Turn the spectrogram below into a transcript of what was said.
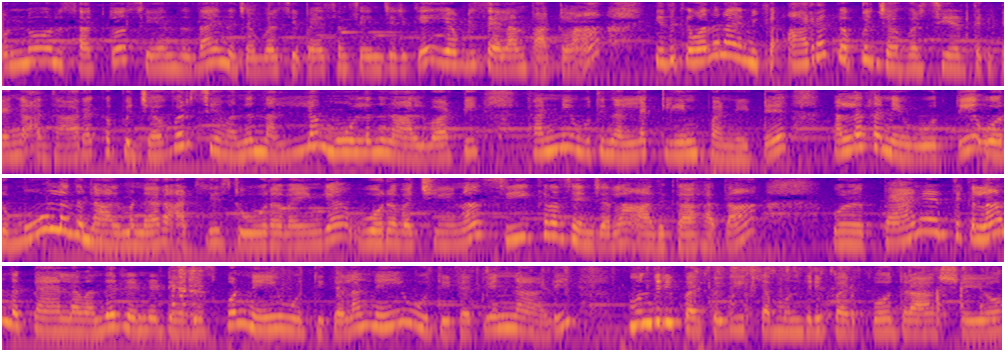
ஒன்று ஒரு சத்தும் சேர்ந்து தான் இந்த ஜவ்வரிசி பாயசம் செஞ்சுருக்கேன் எப்படி செய்யலாம்னு பார்க்கலாம். இதுக்கு வந்து நான் இன்னைக்கு அரை கப்பு ஜவ்வரிசி பண்ணிட்டேங்க அந்த அரை கப்பு ஜவ்வரிசியை வந்து நல்லா மூணுலேருந்து நாலு வாட்டி தண்ணி ஊற்றி நல்லா க்ளீன் பண்ணிவிட்டு நல்லா தண்ணி ஊற்றி ஒரு மூணுலேருந்து நாலு மணி நேரம் அட்லீஸ்ட் ஊற வைங்க. ஊற வச்சிங்கன்னா சீக்கிரம் செஞ்சிடலாம். அதுக்காக தான் ஒரு பேன் எடுத்துக்கலாம். அந்த பேனில் வந்து ரெண்டு டேபிள் ஸ்பூன் நெய் ஊற்றிக்கலாம் நெய் ஊற்றிட்ட பின்னாடி முந்திரி பருப்பு வீட்டில் முந்திரி பருப்போ திராட்சையோ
